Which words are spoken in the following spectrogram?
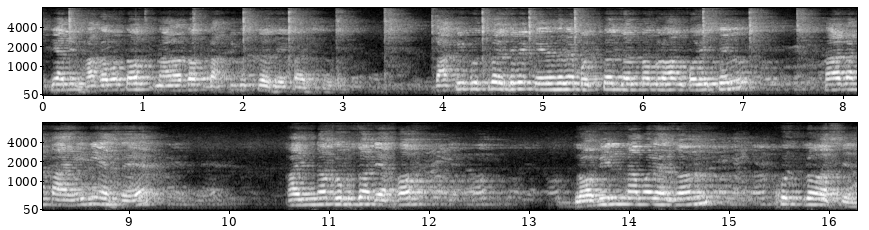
এতিয়া আমি ভাগৱতত নাৰদক দাসী পুত্ৰ হিচাপে পাইছোঁ। দাসী পুত্ৰ হিচাপে কেনেদৰে মত্যত জন্মগ্ৰহণ কৰিছিল, তাৰ এটা কাহিনী আছে। কান্যকুব্জ দেশত দ্ৰমিল নামৰ এজন ক্ষুদ্ৰ আছিল।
